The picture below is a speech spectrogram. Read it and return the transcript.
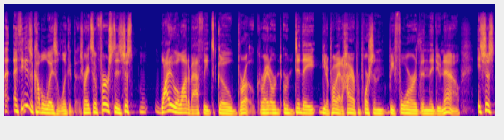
I think there's a couple ways to look at this, right? So first is just why do a lot of athletes go broke, right? Or or did they, you know, probably had a higher proportion before than they do now? It's just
